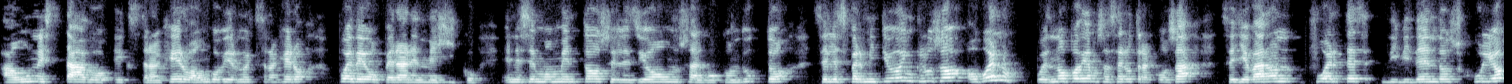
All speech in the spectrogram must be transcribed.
a un Estado extranjero, a un gobierno extranjero, puede operar en México. En ese momento se les dio un salvoconducto, se les permitió incluso, o bueno, pues no podíamos hacer otra cosa, se llevaron fuertes dividendos, Julio,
